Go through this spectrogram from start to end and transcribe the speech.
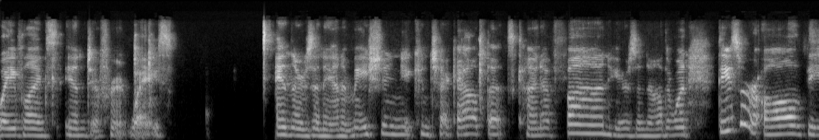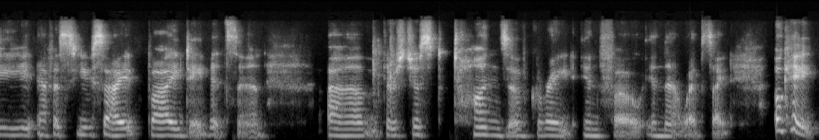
wavelengths in different ways. And there's an animation you can check out that's kind of fun. Here's another one. These are all the FSU site by Davidson. Um, there's just tons of great info in that website. Okay,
